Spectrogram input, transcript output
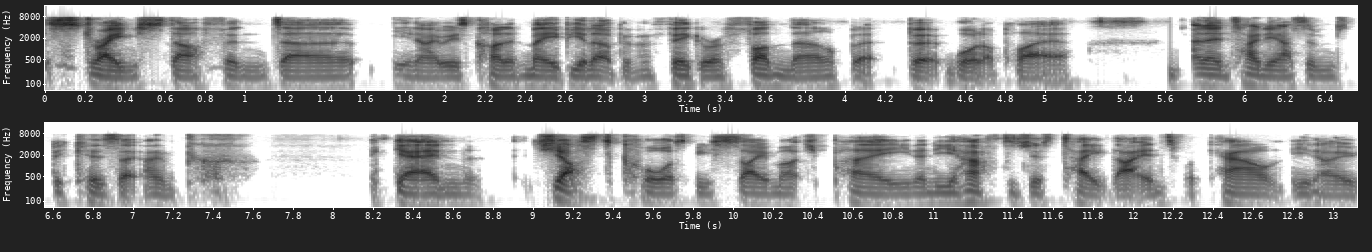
strange stuff. And uh, you know he's kind of maybe a little bit of a figure of fun now but but what a player. And then Tony Adams because I'm again just caused me so much pain. And you have to just take that into account you know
